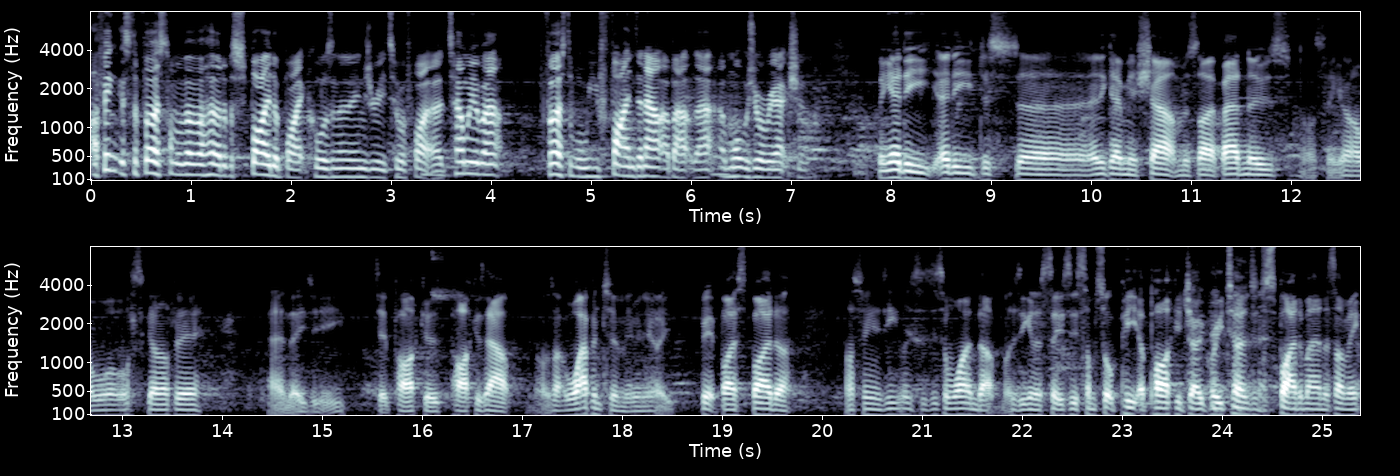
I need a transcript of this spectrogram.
I think it's the first time I've ever heard of a spider bite causing an injury to a fighter. Tell me about first of all you finding out about that and what was your reaction? I think Eddie, Eddie just, uh, Eddie gave me a shout and was like, "Bad news." I was thinking, "Oh, what's going on here?" And he, he said, "Parker's, Parker's out." I was like, "What happened to him?" Know, he bit by a spider. I was thinking, is, he, is this a wind-up? Is he going to say, is this some sort of Peter Parker joke where he turns into Spider-Man or something?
